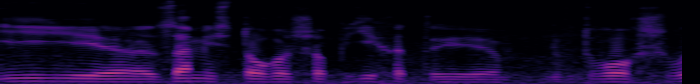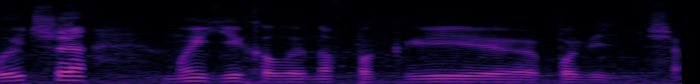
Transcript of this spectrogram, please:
І е, замість того, щоб їхати вдвох швидше, ми їхали навпаки е, повільніше.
